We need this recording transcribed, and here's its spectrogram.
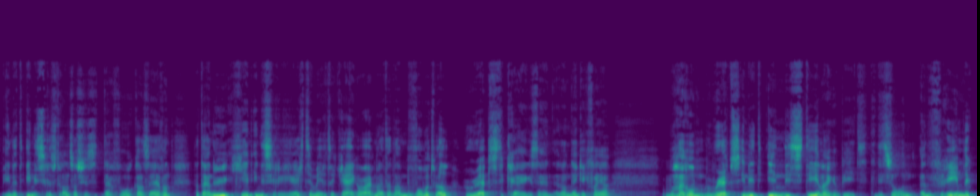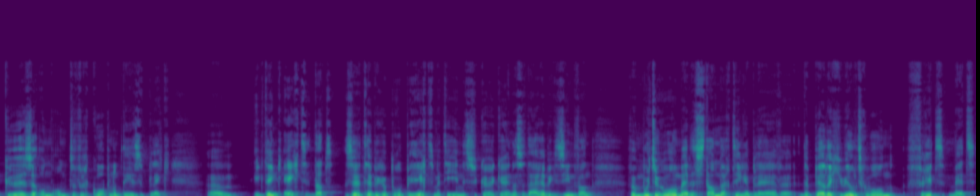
in het Indische restaurant, zoals je daarvoor ook al zei, van, dat daar nu geen Indische gerechten meer te krijgen waren, maar dat er dan bijvoorbeeld wel wraps te krijgen zijn. En dan denk ik van ja, waarom wraps in dit Indisch themagebied? Dat is zo een, een vreemde keuze om, om te verkopen op deze plek. Um, ik denk echt dat ze het hebben geprobeerd met die Indische keuken en dat ze daar hebben gezien van we moeten gewoon bij de standaard dingen blijven. De Belg wil gewoon frit met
